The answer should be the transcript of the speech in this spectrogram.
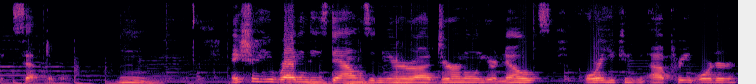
acceptable. Mm. Make sure you're writing these down in your uh, journal, your notes, or you can uh, pre order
